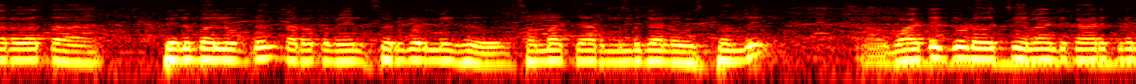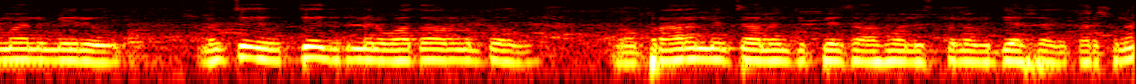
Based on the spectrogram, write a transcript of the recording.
తర్వాత పెనుబల్లి ఉంటుంది తర్వాత వేంసూరు కూడా మీకు సమాచారం ముందుగానే వస్తుంది. వాటికి కూడా వచ్చి ఇలాంటి కార్యక్రమాన్ని మీరు మంచి ఉత్తేజితమైన వాతావరణంతో ప్రారంభించాలని చెప్పేసి ఆహ్వానిస్తున్న విద్యాశాఖ తరఫున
